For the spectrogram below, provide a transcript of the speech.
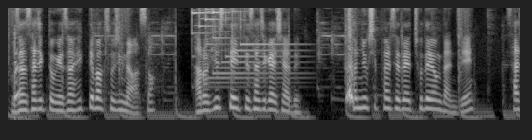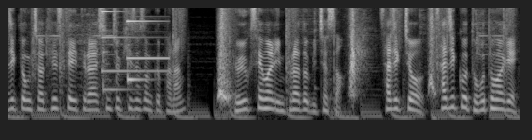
부산 사직동에서 핵대박 소식 나왔어. 바로 휴스테이트 사직아시아드. 1068세대 초대형 단지에 사직동 첫 휴스테이트라 신축 희소성 끝판왕. 교육 생활 인프라도 미쳤어. 사직초, 사직구 도보통하게,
